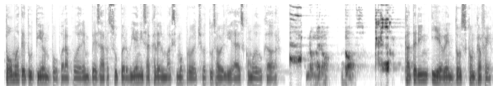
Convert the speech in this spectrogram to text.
tómate tu tiempo para poder empezar súper bien y sácale el máximo provecho a tus habilidades como educador. Número 2. Catering y eventos con café.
